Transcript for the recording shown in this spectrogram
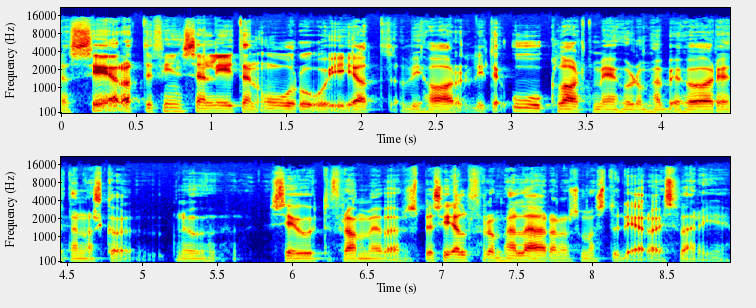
Jag ser att det finns en liten oro i att vi har lite oklart med hur de här behörigheterna ska nu se ut framöver, speciellt för de här lärarna som har studerat i Sverige.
